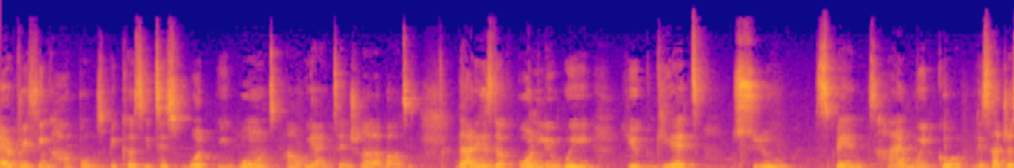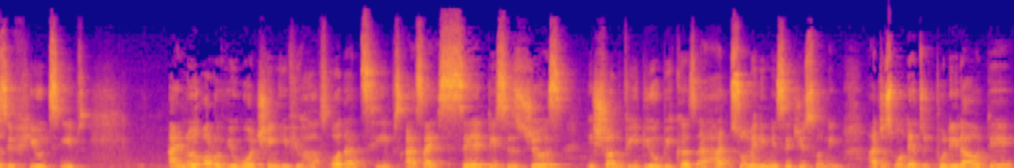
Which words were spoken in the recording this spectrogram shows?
everything happens because it is what we want and we are intentional about it. That is the only way you get to spend time with god. These are just a few tips. I know all of you watching if you have other tips as i said this is just a short video because i had so many messages on it. I just wanted to put it out there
